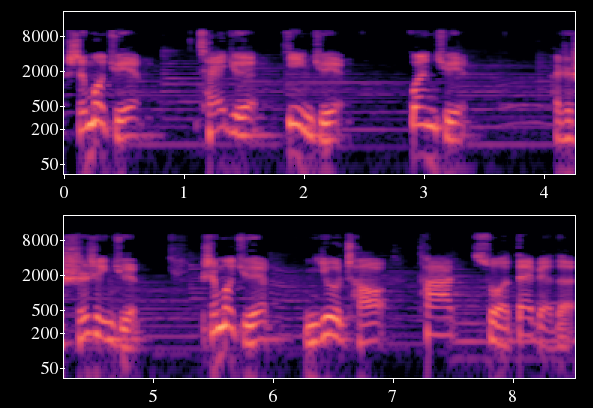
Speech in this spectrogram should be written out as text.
什么绝？财绝、印诀、官诀，还是食神诀？什么诀？你就朝它所代表的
